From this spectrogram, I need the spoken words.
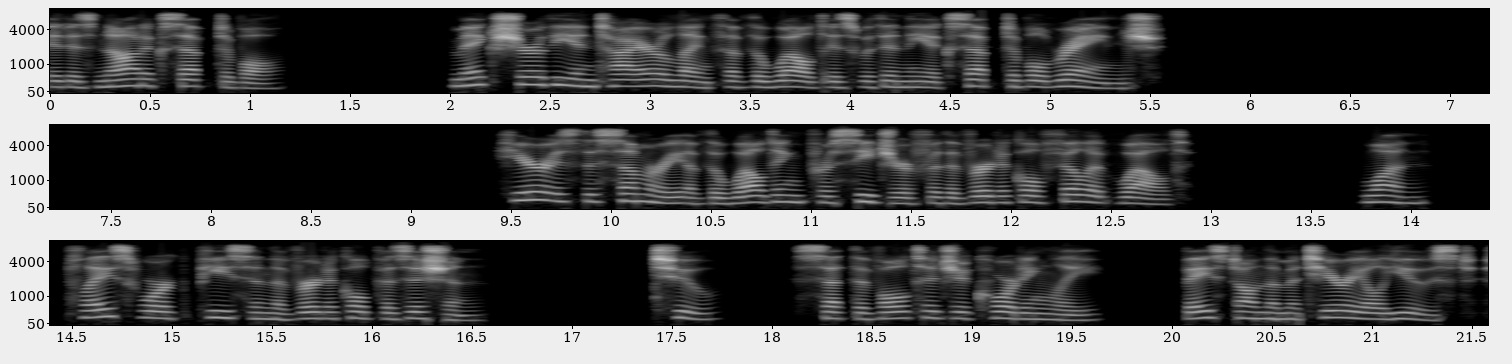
it is not acceptable. Make sure the entire length of the weld is within the acceptable range. Here is the summary of the welding procedure for the vertical fillet weld. 1. Place workpiece in the vertical position. 2. Set the voltage accordingly, based on the material used,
